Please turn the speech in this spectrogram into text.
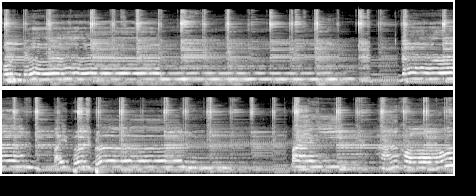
คนเดิน เดินไปเพลินเพลินไปหาของ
